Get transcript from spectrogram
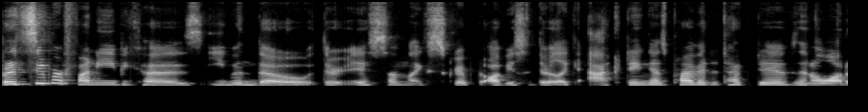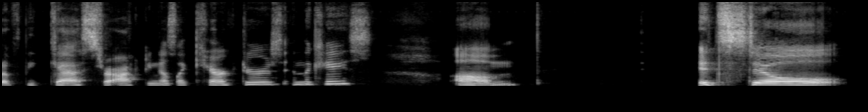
but it's super funny because even though there is some like script obviously they're like acting as private detectives and a lot of the guests are acting as like characters in the case um, it's still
